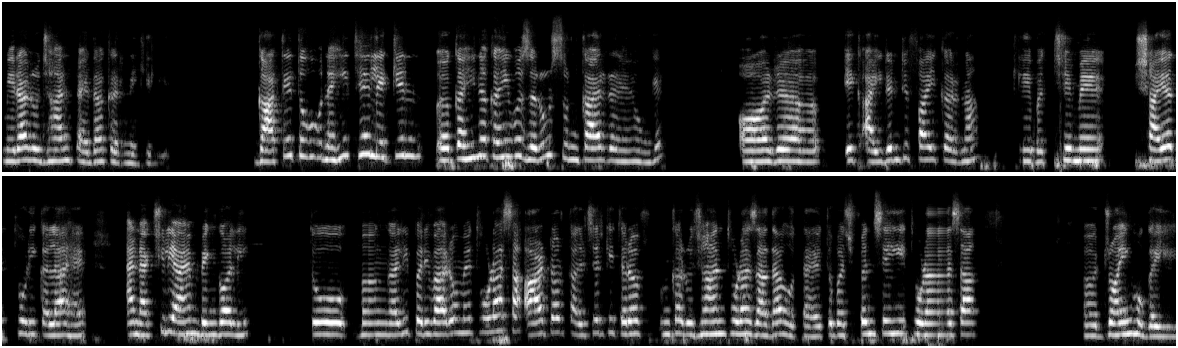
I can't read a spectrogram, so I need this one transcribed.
मेरा रुझान पैदा करने के लिए। गाते तो वो नहीं थे, लेकिन कहीं ना कहीं वो ज़रूर सुनकार रहे होंगे। और एक आइडेंटिफाई करना कि बच्चे में शायद थोड़ी कला है। And actually I am Bengali तो बंगाली परिवारों में थोड़ा सा आर्ट और कल्चर की तरफ़ उनका रुझान थोड़ा ज़्यादा होता है। तो बचपन से ही थोड़ा सा ड्राइंग हो गई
